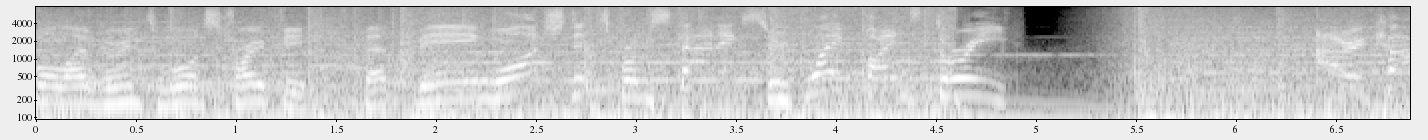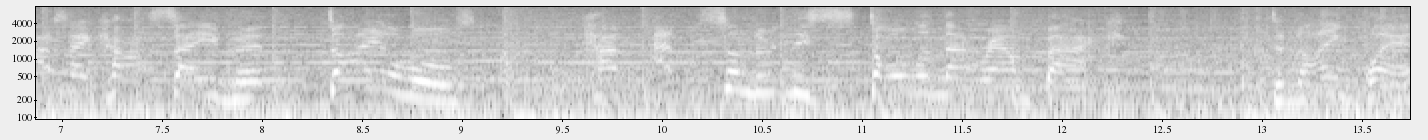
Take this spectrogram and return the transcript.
Ball over in towards Trophy. But being watched, it's from Static. Souffle finds three. Arikase can't save it. Direwolves have absolutely stolen that round back. Denying plant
